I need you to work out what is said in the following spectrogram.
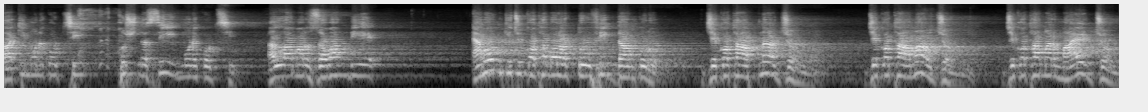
লাকি মনে করছি, খুশনসিব মনে করছি। আল্লাহ আমার জবান দিয়ে এমন কিছু কথা বলার তৌফিক দান করো যে কথা আপনার জন্য, যে কথা আমার জন্য, যে কথা আমার মায়ের জন্য,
